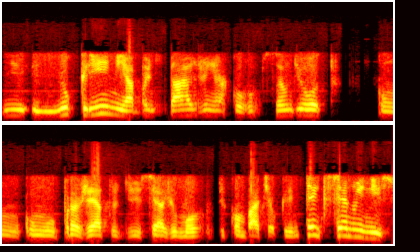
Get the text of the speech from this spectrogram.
e, e o crime, a bandidagem, a corrupção de outro, o projeto de Sérgio Moro de combate ao crime. Tem que ser no início,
